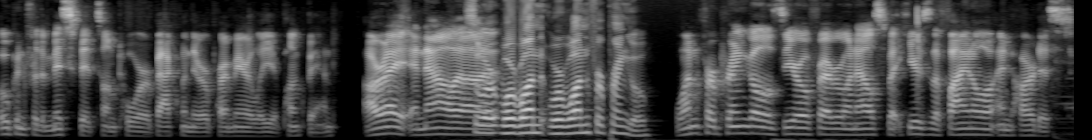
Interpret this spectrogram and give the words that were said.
opened for the Misfits on tour back when they were primarily a punk band. All right, and now uh, so we're, we're one we're one for Pringle. One for Pringle, zero for everyone else. But here's the final and hardest.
